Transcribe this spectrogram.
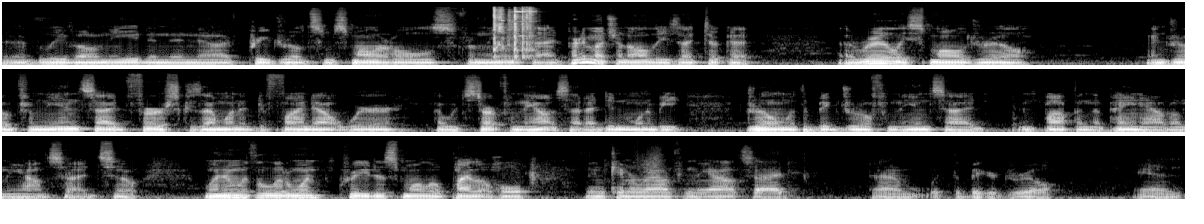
that I believe I'll need and then now I've pre-drilled some smaller holes from the inside. Pretty much on all these I took a, a really small drill and drilled from the inside first because I wanted to find out where I would start from the outside. I didn't want to be drilling with a big drill from the inside and popping the paint out on the outside. So went in with a little one, created a small little pilot hole, then came around from the outside um, with the bigger drill and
